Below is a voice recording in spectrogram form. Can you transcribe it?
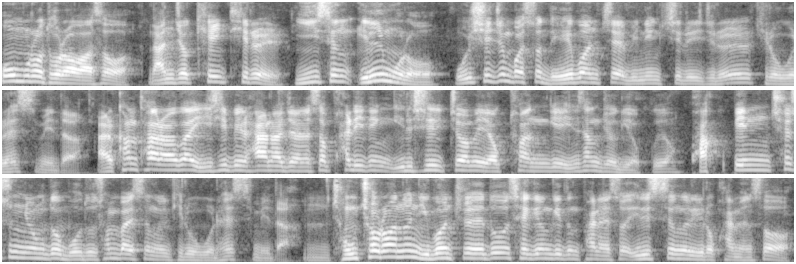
홈으로 돌아와서 난적 KT를 2승 1무로 올 시즌 벌써 네 번째 위닝 시리즈를 기록을 했습니다. 알칸타라가 20일 한화전에서 8이닝 1실점에 역투한 게 인상적이었고요. 곽빈, 최승용도 모두 선발승을 기록을 했습니다. 음, 정철원은 이번 주에도 3경기 등판에서 1승을 기록하면서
